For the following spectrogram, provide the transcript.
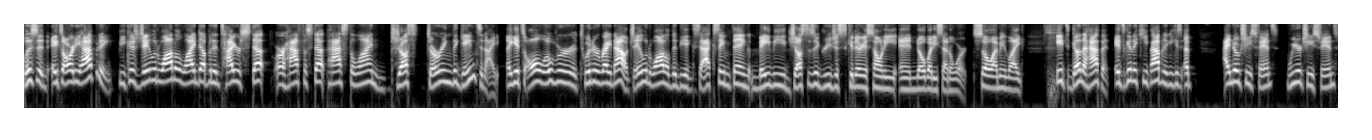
Listen, it's already happening because Jalen Waddle lined up an entire step or half a step past the line just during the game tonight. Like it's all over Twitter right now. Jalen Waddle did the exact same thing, maybe just as egregious as Kadarius Toney, and nobody said a word. So I mean, like, it's gonna happen. It's gonna keep happening because uh, I know Chiefs fans. We are Chiefs fans.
